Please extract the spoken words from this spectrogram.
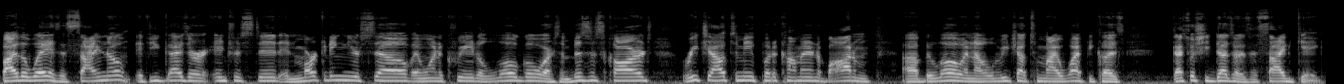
By the way, as a side note, if you guys are interested in marketing yourself and want to create a logo or some business cards, reach out to me, put a comment in the bottom uh, below, and I'll reach out to my wife because that's what she does as a side gig.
